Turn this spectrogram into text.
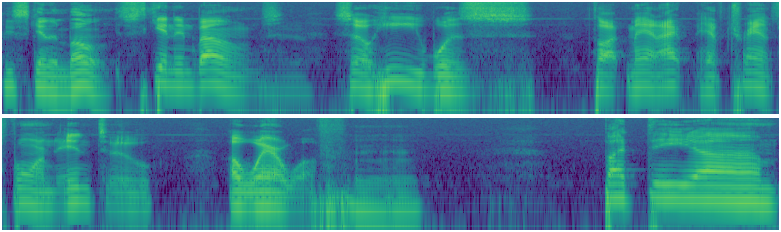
He's skin and bones. skin and bones. So he was thought, man, I have transformed into a werewolf. Mm-hmm. But the um,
